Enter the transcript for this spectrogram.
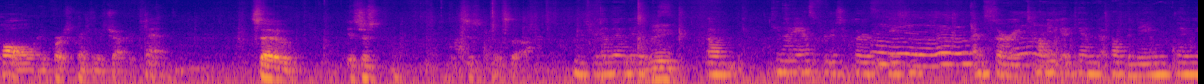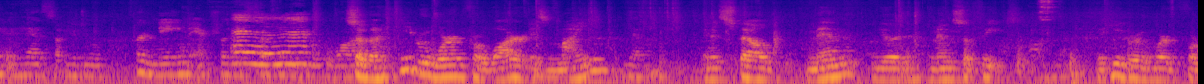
Paul in 1 Corinthians chapter 10 so it's just it's just cool stuff. Um, can I ask for just clarification? I'm sorry, tell me again about the name thing, it has something to do, her name actually has something to do with water. so the Hebrew word for water is mayim Yeah. and it's spelled Mem Yud Mem Sofit. The Hebrew word for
